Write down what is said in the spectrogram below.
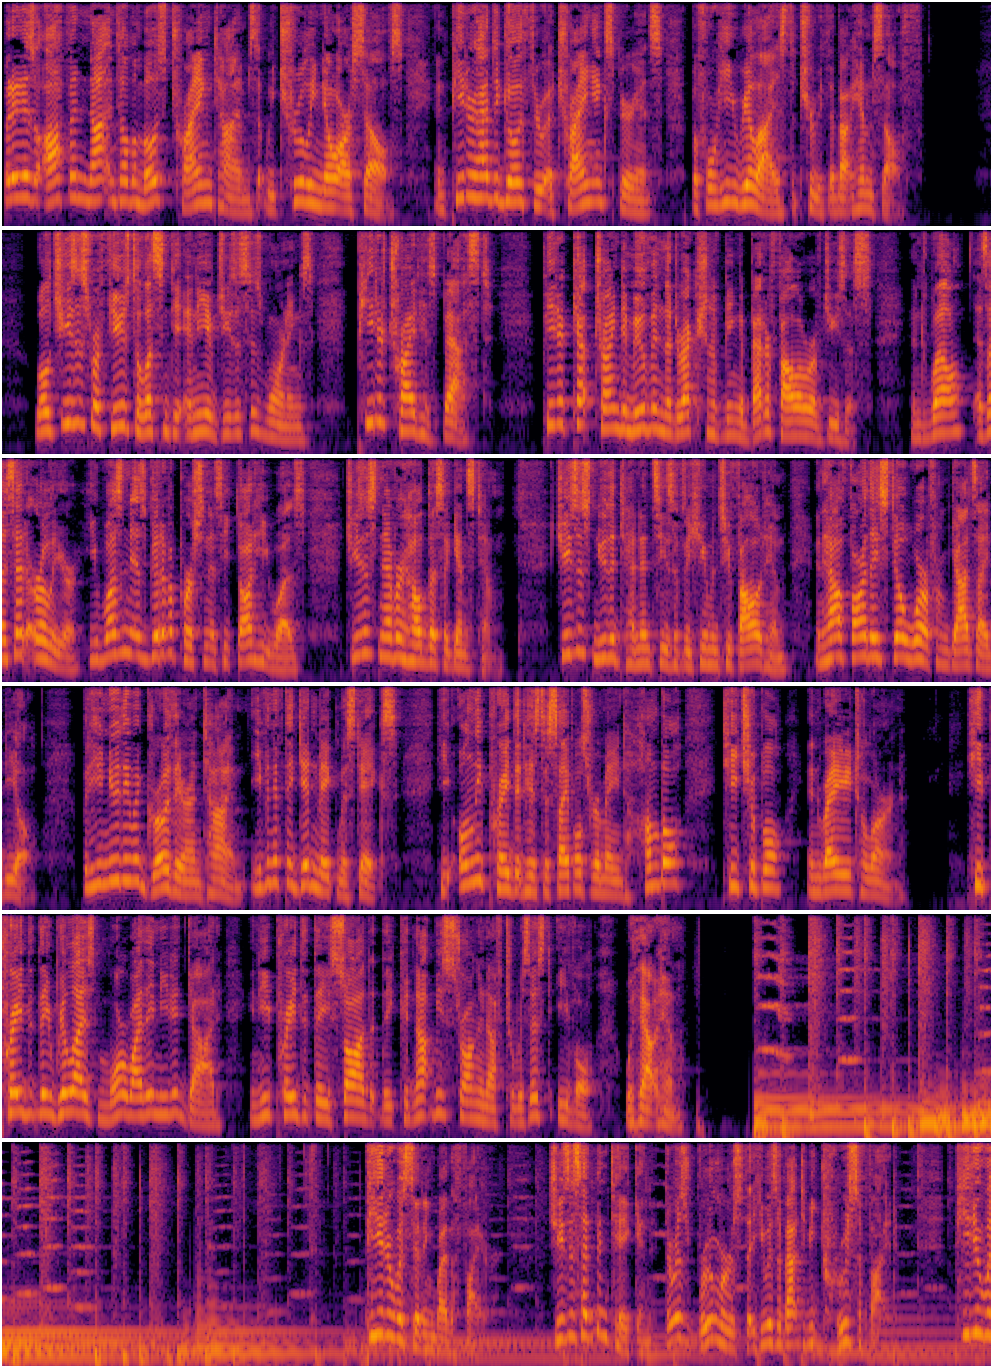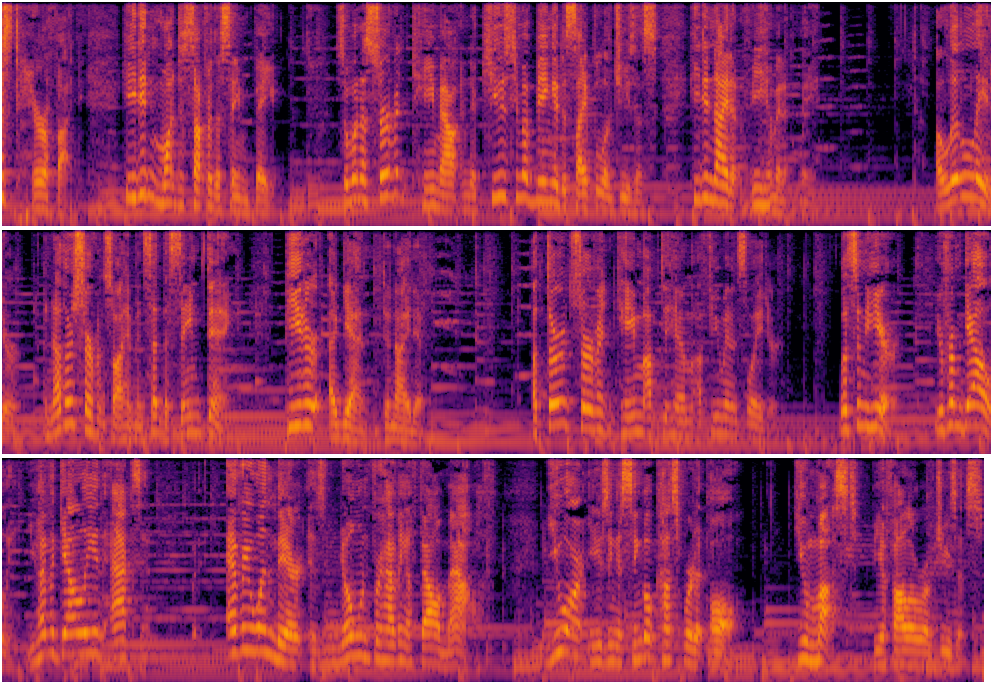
But it is often not until the most trying times that we truly know ourselves, and Peter had to go through a trying experience before he realized the truth about himself. While Jesus refused to listen to any of Jesus' warnings, Peter tried his best. Peter kept trying to move in the direction of being a better follower of Jesus. And well, as I said earlier, he wasn't as good of a person as he thought he was. Jesus never held this against him. Jesus knew the tendencies of the humans who followed him and how far they still were from God's ideal. But he knew they would grow there in time, even if they did make mistakes. He only prayed that his disciples remained humble, teachable, and ready to learn. He prayed that they realized more why they needed God, and he prayed that they saw that they could not be strong enough to resist evil without him. Peter was sitting by the fire. Jesus had been taken. There was rumors that he was about to be crucified. Peter was terrified. He didn't want to suffer the same fate. So when a servant came out and accused him of being a disciple of Jesus, he denied it vehemently. A little later, another servant saw him and said the same thing. Peter again denied it. A third servant came up to him a few minutes later. Listen here, you're from Galilee. You have a Galilean accent, but everyone there is known for having a foul mouth. You aren't using a single cuss word at all. You must be a follower of Jesus.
